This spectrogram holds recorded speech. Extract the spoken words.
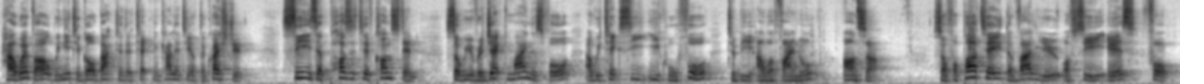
However, we need to go back to the technicality of the question. C is a positive constant, So we reject minus 4 and we take c equal 4 to be our final answer. So for part A, the value of c is 4.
